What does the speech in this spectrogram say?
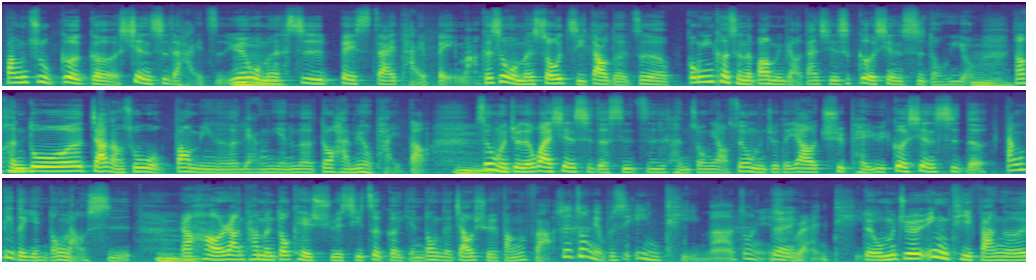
帮助各个县市的孩子，因为我们是 base 在台北嘛。可是我们收集到的这个公益课程的报名表单，其实是各县市都有。然后很多家长说我报名了两年了，都还没有排到。所以我们觉得外县市的师资很重要，所以我们觉得要去培育各县市的当地的眼动老师，然后让他们都可以学习这个眼动的教学方法。所以重点不是硬体嘛，重点是。软体，对，我们觉得硬体反而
